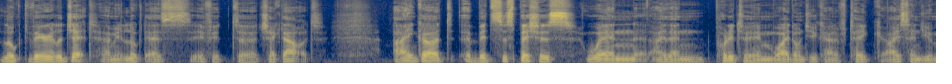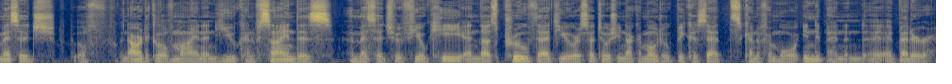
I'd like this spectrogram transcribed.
looked very legit. I mean, it looked as if it uh, checked out. I got a bit suspicious when I then put it to him, why don't you kind of take, I send you a message of an article of mine and you kind of sign this a message with your key and thus prove that you are Satoshi Nakamoto because that's kind of a more independent, a better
